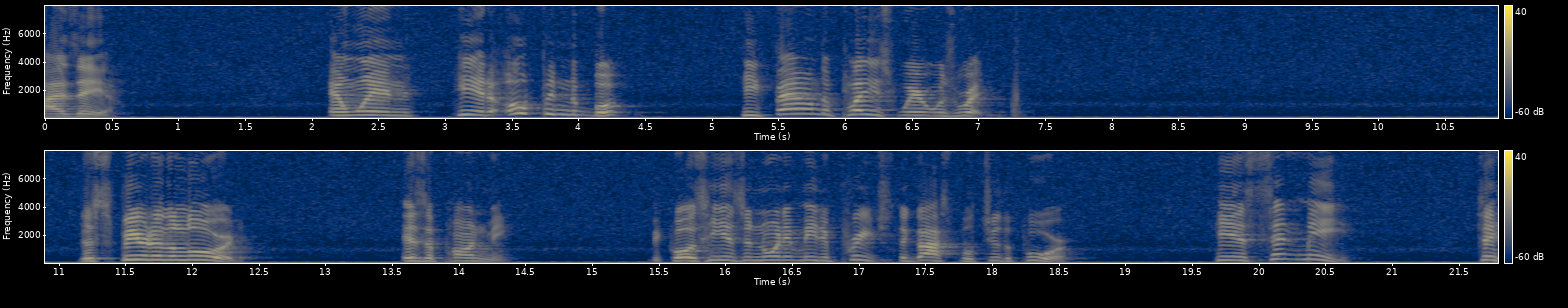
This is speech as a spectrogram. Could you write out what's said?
Isaiah. And when he had opened the book, he found the place where it was written The Spirit of the Lord is upon me, because he has anointed me to preach the gospel to the poor. He has sent me to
